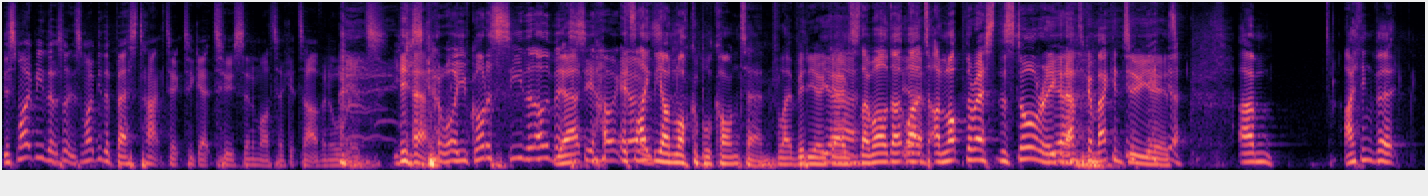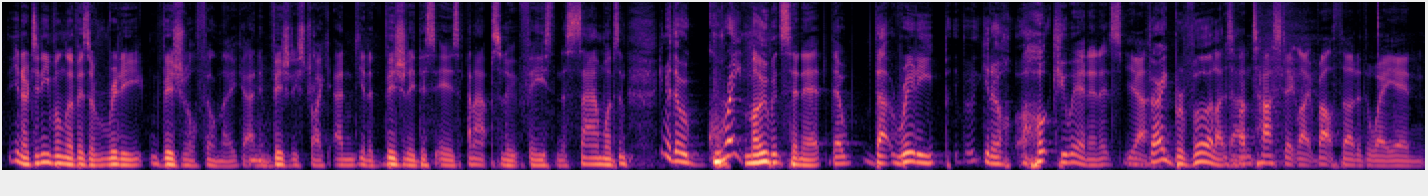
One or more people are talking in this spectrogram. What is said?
This might be the sorry, this might be the best tactic to get two cinema tickets out of an audience. You Yeah. just go, well, you've got to see the other bit to see how it goes. it's goes. like the unlockable content for like video Yeah. games. It's like, well, well, Yeah. to unlock the rest of the story, you're gonna have to come back in two years. Yeah. um, I think that you know Denis Villeneuve is a really visual filmmaker Mm. and visually striking, and you know visually this is an absolute feast. And the sandworms, and you know there were great moments in it that that really you know hook you in, and it's Yeah. very bravura like It's that. fantastic, like about a third of the way in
